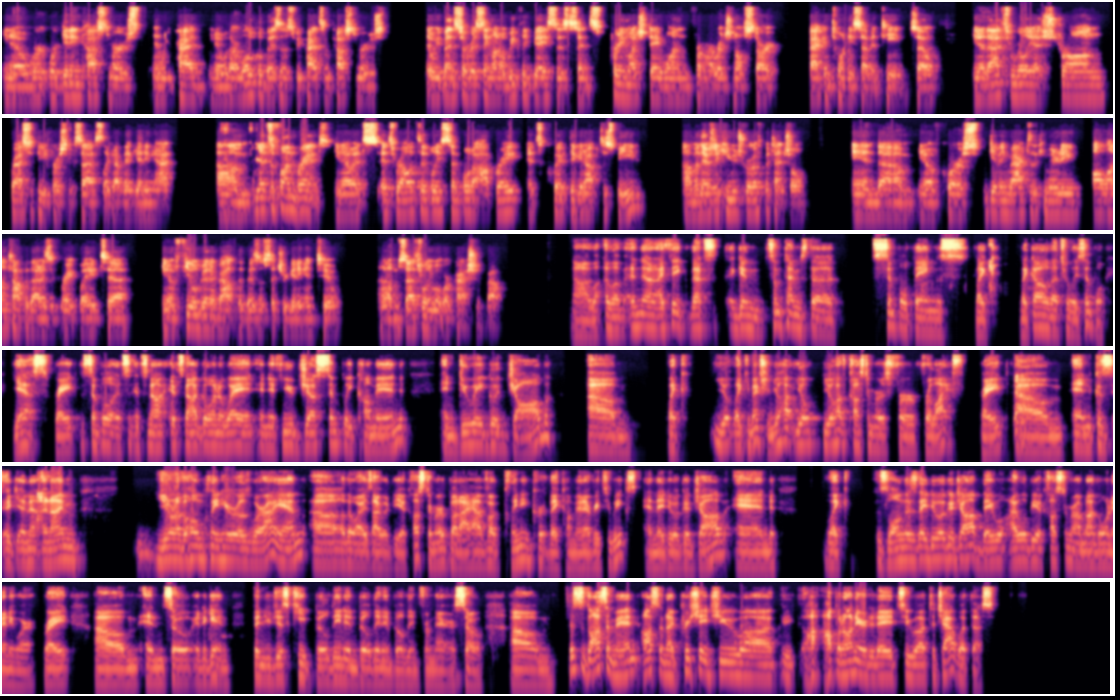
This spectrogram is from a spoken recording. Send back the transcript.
You know, we're we're getting customers, and we've had you know with our local business, we've had some customers that we've been servicing on a weekly basis since pretty much day one from our original start back in 2017. So, you know, that's really a strong recipe for success, like I've been getting at. Um, and it's a fun brand. You know, it's it's relatively simple to operate. It's quick to get up to speed um, and there's a huge growth potential. And um, you know, of course, giving back to the community all on top of that is a great way to you know feel good about the business that you're getting into. Um, so that's really what we're passionate about. No, I, lo- I love it, and then I think that's again sometimes the simple things like like oh that's really simple yes right simple it's it's not it's not going away and if you just simply come in and do a good job um like you like you mentioned you'll have you'll you'll have customers for for life right? Yeah. um and because again and i'm you don't have a home clean heroes where i am uh, otherwise i would be a customer but i have a cleaning crew they come in every two weeks and they do a good job. And like as long as they do a good job they will i will be a customer i'm not going anywhere right? Um and so and again then you just keep building and building and building from there. So um, this is awesome, man. Austin, I appreciate you uh, hopping on here today to uh, to chat with us.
